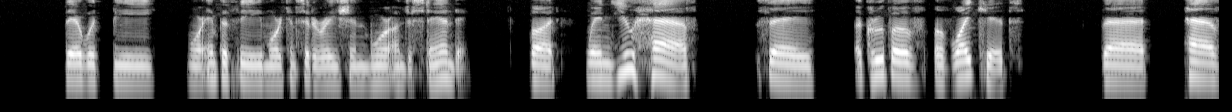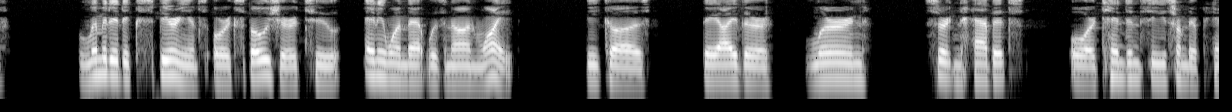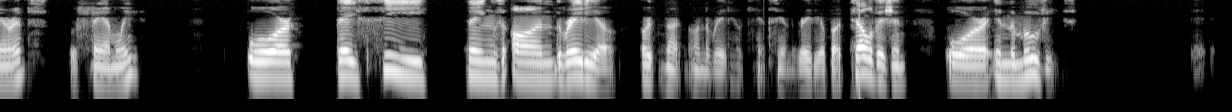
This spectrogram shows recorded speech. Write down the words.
there would be more empathy, more consideration, more understanding. But when you have, say, a group of, of white kids that have limited experience or exposure to anyone that was non-white because they either learn certain habits or tendencies from their parents or family, or they see things on the radio, or not on the radio, can't see on the radio, but television or in the movies.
